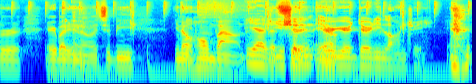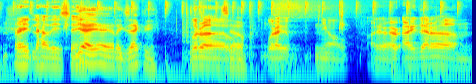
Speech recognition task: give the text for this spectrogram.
for everybody to know. It should be you know homebound. yeah That's you shouldn't you air know? your dirty laundry right how they say yeah, yeah, yeah, exactly. What uh, So- what I you know, I, I, I got um,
